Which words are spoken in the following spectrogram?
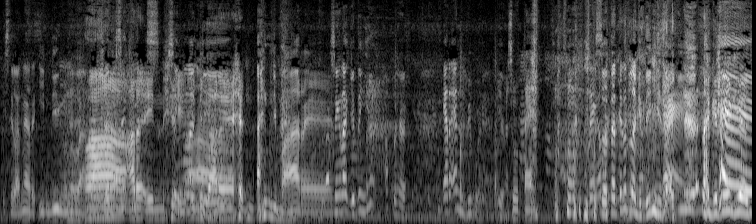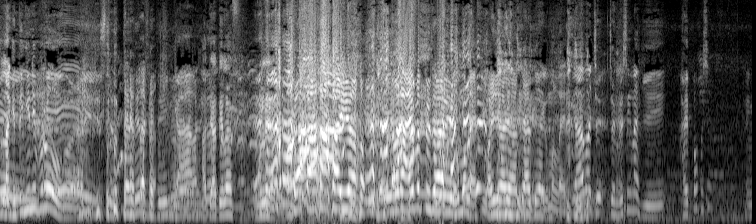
istilahnya arek indie ngono lah Wah, arek ini sing lagi- Baren. Andi Pare Sing lagi tinggi apa ya? RNB bukan? Iya. Sutet. Sotet itu lagi tinggi saiki Lagi tinggi aja. lagi tinggi nih bro Sutet lagi tinggi. Hati-hati live mulai Iya. Ora hebat tuh saya. Iku live. Oh iya ya, hati-hati. Iku live. Ya apa genre sing lagi hype apa sih? Yang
